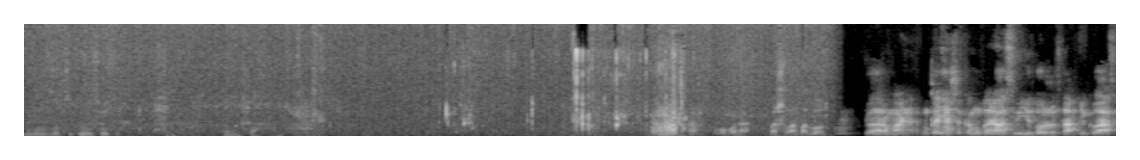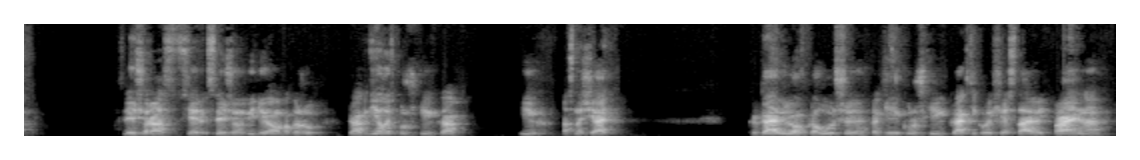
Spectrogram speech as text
Блин, зацепилась в этих камышах. Пошла подлодку. Все нормально. Ну, конечно, кому понравилось видео, тоже ставьте класс. В следующий раз, в следующем видео я вам покажу, как делать кружки, как их оснащать. Какая веревка лучше, какие кружки, как их вообще ставить, правильно,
